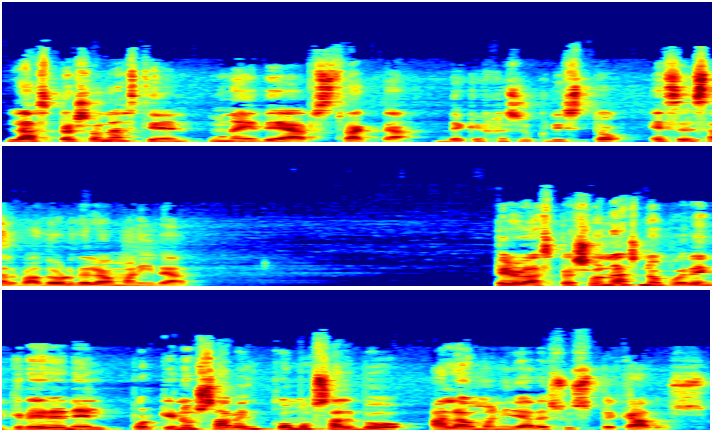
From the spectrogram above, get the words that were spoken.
Las personas tienen una idea abstracta de que Jesucristo es el Salvador de la humanidad. Pero las personas no pueden creer en Él porque no saben cómo salvó a la humanidad de sus pecados.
